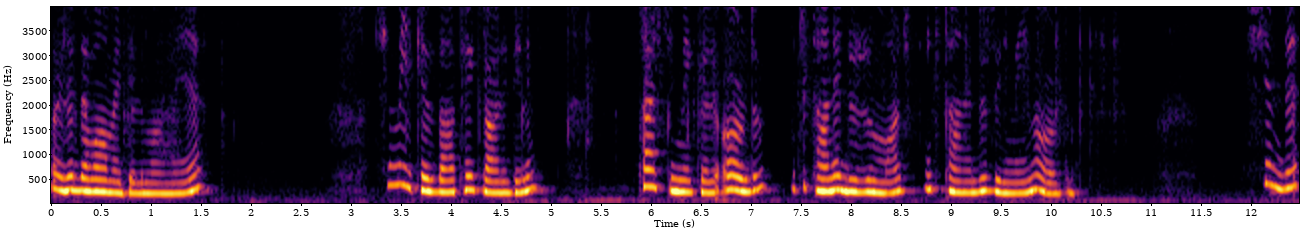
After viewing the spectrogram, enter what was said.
Böyle devam edelim örmeye. Şimdi bir kez daha tekrar edelim. Ters ilmekleri ördüm. İki tane düzüm var. İki tane düz ilmeğimi ördüm. Şimdi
